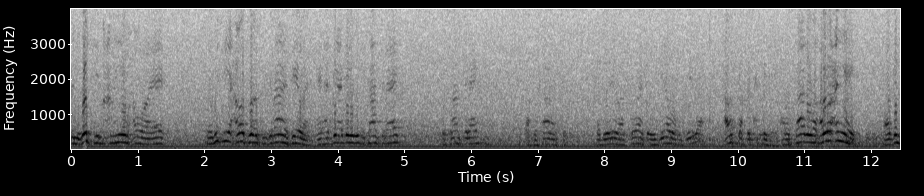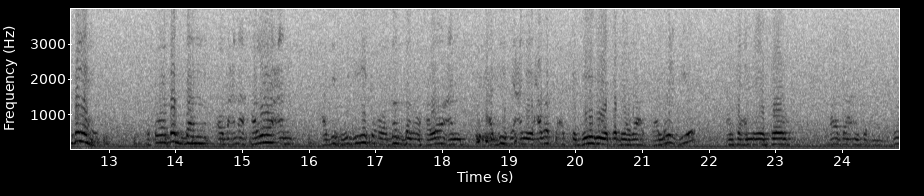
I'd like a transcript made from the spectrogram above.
bilwajhi macnahi waxa waaye wejigi xabadka waa waay haddii adiga weji saan tirahay saan tirahay waa kasaanaysa waa waa ujeeda xabadka ka dhex tegay xabadkaadi waa qaloocan yahay waa dadban yahay isagoo dadban oo macnaha qaloocan hadis wejigiisa oo dadban oo qaloocan hadis yani xabadka aska jeediyo qiblada aska loojiyo ansaxmayso hada ansaxmayso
